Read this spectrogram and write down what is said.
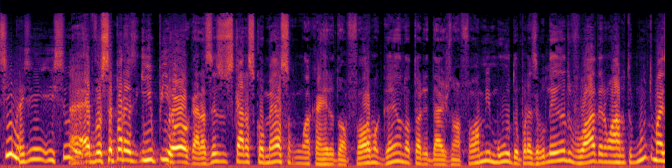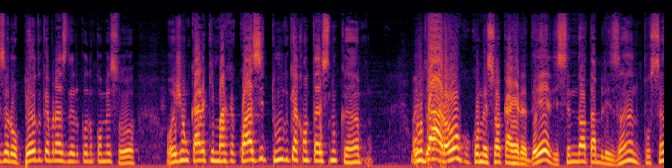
Sim, mas isso... É, é você parece. E o pior, cara, às vezes os caras começam com a carreira de uma forma, ganham notoriedade de uma forma e mudam. Por exemplo, o Leandro Voada era um árbitro muito mais europeu do que brasileiro quando começou. Hoje é um cara que marca quase tudo que acontece no campo. o Daronco começou a carreira dele sendo notabilizando por ser um,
